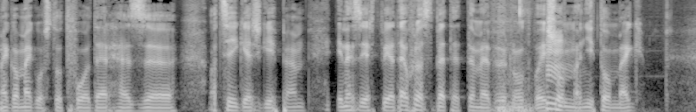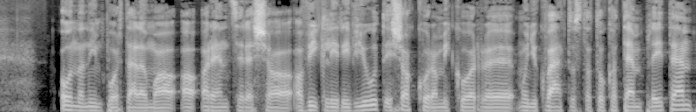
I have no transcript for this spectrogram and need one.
meg a megosztott folderhez a céges gépem, én ezért például azt betettem Evernote-ba, és hmm. onnan nyitom meg onnan importálom a, a, a rendszeres a, a weekly review-t, és akkor, amikor mondjuk változtatok a templéten,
